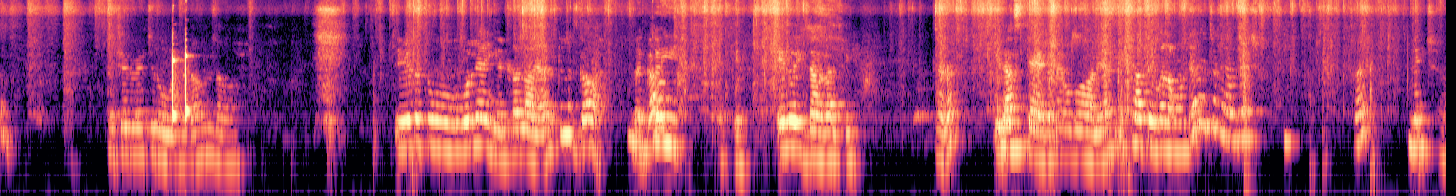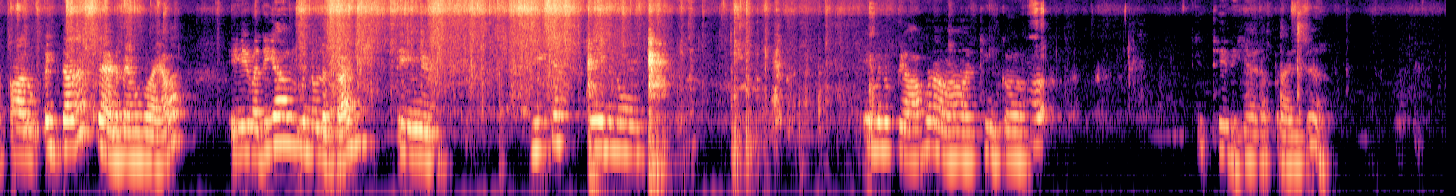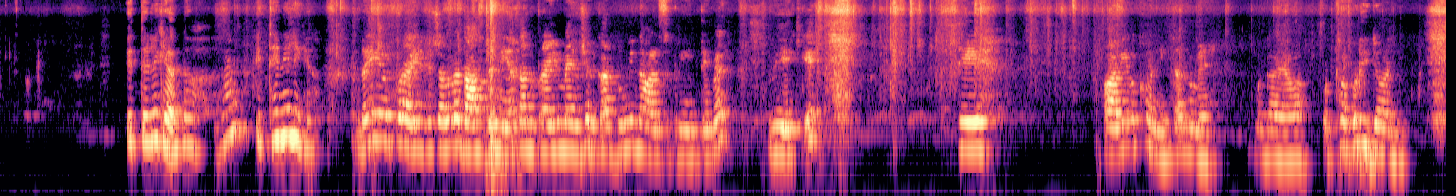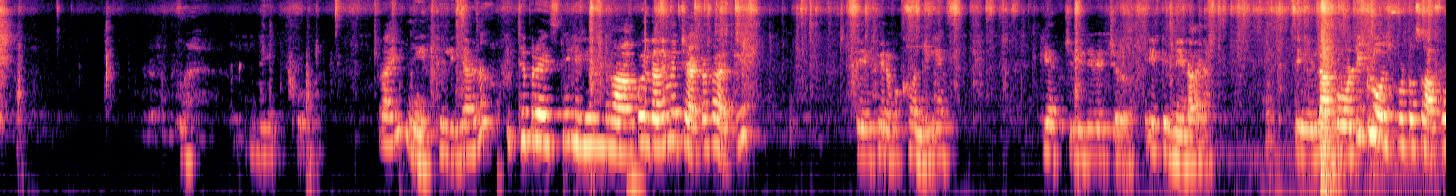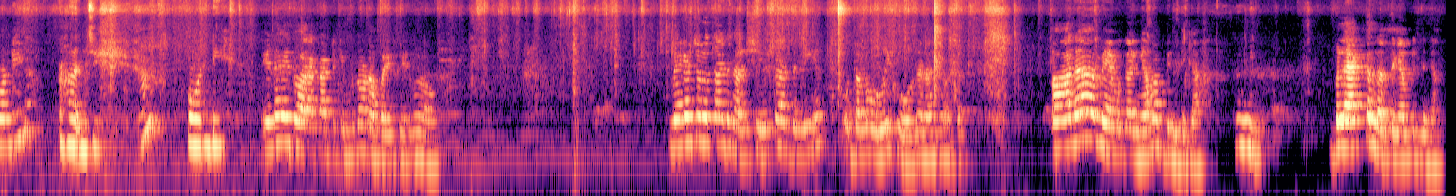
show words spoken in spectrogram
ਕਿਚਨ ਵਿੱਚ ਰੋਲ ਜਿਹੜਾ ਹੁੰਦਾ ਇਹ ਤਾਂ ਤੂੰ ਉਹ ਲਿਆਈ ਜਿਹੜਾ ਲਾਇਆ ਨੀ ਕਿ ਲੱਗਾ? ਲੱਗਾ? ਹੀ। ਓਕੇ। ਇਹਨੂੰ ਇਦਾਂ ਕਰਕੇ ਹੈਨਾ? ਇਹਦਾ ਸਟੈਂਡ ਮੈਂ ਮੰਗਵਾ ਲਿਆ ਇੱਥਾ ਟੇਬਲ ਆਉਂਦਾ ਵਿੱਚ ਕੈਮਰੇ 'ਚ ਹਾਂ? ਨਹੀਂ। ਆ ਲੋ ਇਦਾਂ ਨਾ ਸਟੈਂਡ ਮੈਂ ਮੰਗਵਾਇਆ ਵਾ। ਇਹ ਵਧੀਆ ਮੈਨੂੰ ਲੱਗਾ ਜੀ ਤੇ ਠੀਕ ਹੈ ਤੇ ਮੈਨੂੰ ਇਹ ਮੈਨੂੰ ਪਿਆ ਹੋਣਾ ਵਾ ਆਈ ਥਿੰਕ ਕਿੱਥੇ ਲਿਖਿਆ ਇਹਦਾ ਪ੍ਰਾਈਸ ਇੱਥੇ ਲਿਖਿਆ ਹੂੰ। ਇੱਥੇ ਨਹੀਂ ਲਿਖਿਆ। ਨਹੀਂ ਪ੍ਰਾਈਸ ਚਲ ਮੈਂ ਦੱਸ ਦਿੰਨੀ ਆ ਤੁਹਾਨੂੰ ਪ੍ਰਾਈਸ ਮੈਂਸ਼ਨ ਕਰ ਦੂੰਗੀ ਨਾਲ ਸਕਰੀਨ ਤੇ ਮੈਂ ਵੇਖ ਕੇ। ਤੇ ਆ ਵੀ ਵਿਖਾਉਣੀ ਤੁਹਾਨੂੰ ਮੈਂ ਮੰਗਾਇਆ ਵਾ। ਉੱਠਾ ਫੜੀ ਜਾਣ। ਦੀ ਪ੍ਰਾਈਸ ਨਹੀਂ ਇੱਥੇ ਲਿਖਿਆ ਹੈ ਨਾ ਇੱਥੇ ਪ੍ਰਾਈਸ ਨਹੀਂ ਲਿਖਿਆ ਹੁੰਦਾ। ਹਾਂ ਕੋਈ ਗੱਲ ਨਹੀਂ ਮੈਂ ਚੈੱਕ ਕਰਕੇ ਤੇ ਫਿਰ ਵਿਖਾਉਣੀ ਆ ਕਿ ਐਕਚੁਅਲੀ ਦੇ ਵਿੱਚ ਇਹ ਕਿੰਨੇ ਦਾ ਆ। ਤੇ ਲਾਗ ਆਉਂਦੀ ক্লোਜ਼ ਫੋਟੋ ਸਾਫ਼ ਆਉਂਦੀ ਨਾ? ਹਾਂਜੀ। ਓਨਲੀ ਇਹਦਾ ਇਹ ਦੁਆਰਾ ਕੱਟ ਕੇ ਬਣਾਉਣਾ ਪਏ ਫਿਰ ਬਣਾਓ। ਮੈਂ ਕਿਹਾ ਚਲੋ ਤੁਹਾਡੇ ਨਾਲ ਸ਼ੇਅਰ ਕਰ ਦਿੰਨੀ ਆ ਉਦਾਂ ਮੈਂ ਉਦੋਂ ਹੀ ਖੋਲ ਦੇਣਾ ਸੀ order। ਆ ਨਾ ਮੈਂ ਮੰਗਾਈਆਂ ਵਾ ਬਿੰਦੀਆਂ। ਬਲੈਕ ਕਲਰ ਦੀਆਂ ਬਿੰਦੀਆਂ।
